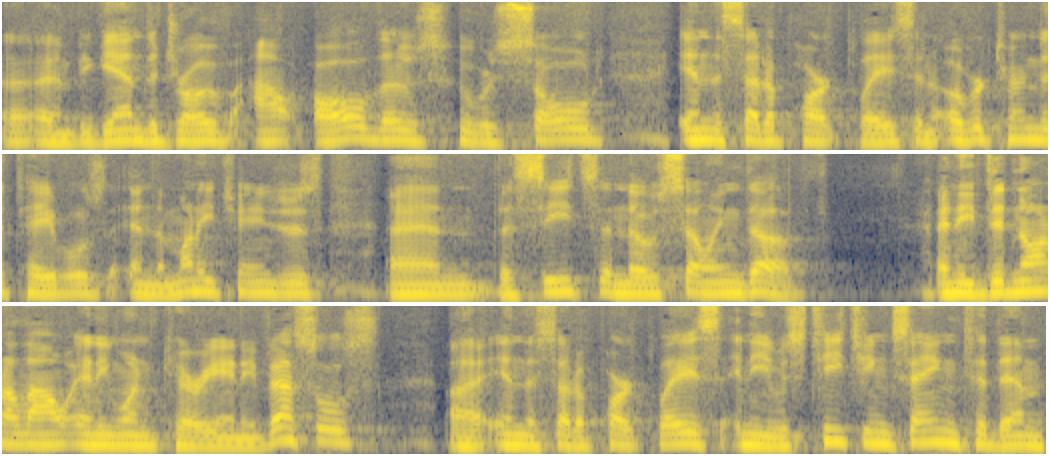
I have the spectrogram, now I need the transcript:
uh, and began to drove out all those who were sold in the set apart place and overturned the tables and the money changers and the seats and those selling doves. And he did not allow anyone carry any vessels uh, in the set apart place. And he was teaching, saying to them,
